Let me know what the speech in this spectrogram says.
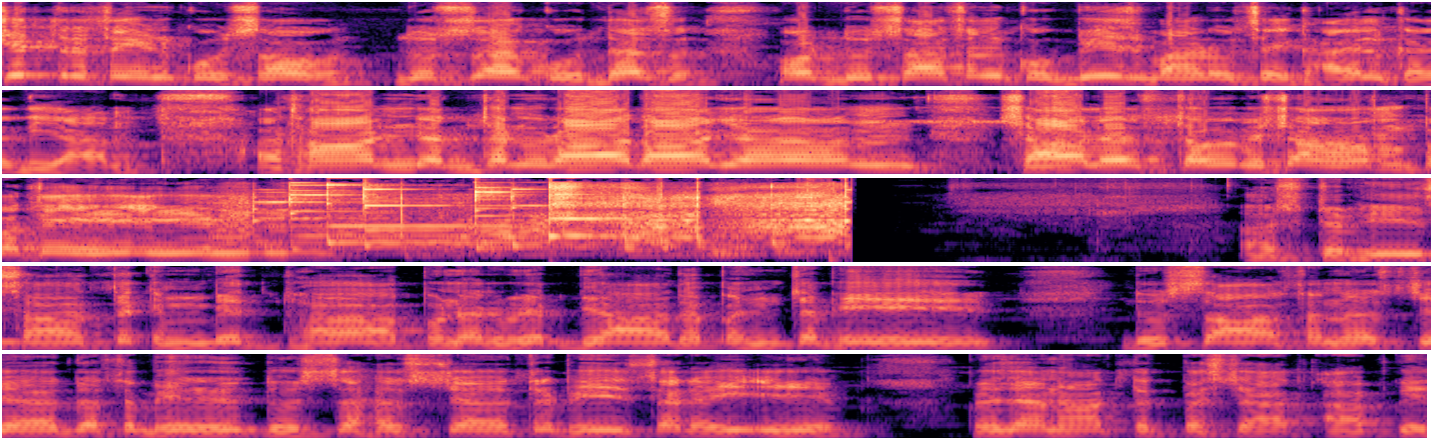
चित्रसेन को सौ दुस्सह को दस और दुशासन को बीस बाणों से घायल कर दिया। अथान्य धनुराधाय शालस्तव विषाम पते अष्टभी सात्विकीं विद्वा पुनर्व्याध पंचभी। दुस्साहसन से दसभिर्दुस्सह त्रिभी सरही प्रजानाथ तत्पश्चात आपके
